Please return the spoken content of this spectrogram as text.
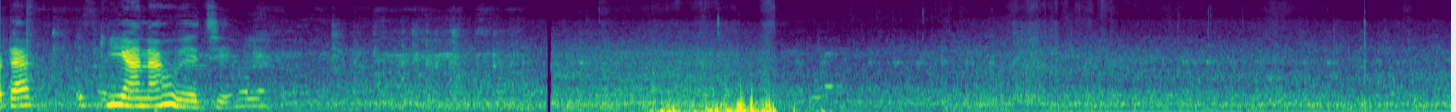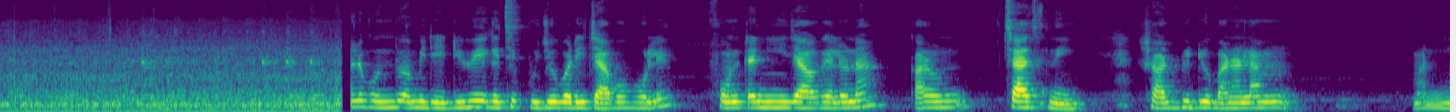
ওটা কি আনা হয়েছে? হ্যালো বন্ধু আমি রেডি হয়ে গেছি, পুজো বাড়ি যাব বলে। ফোনটা নিয়ে যাওয়া গেল না, কারণ চার্জ নেই। শর্ট ভিডিও বানালাম মানে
